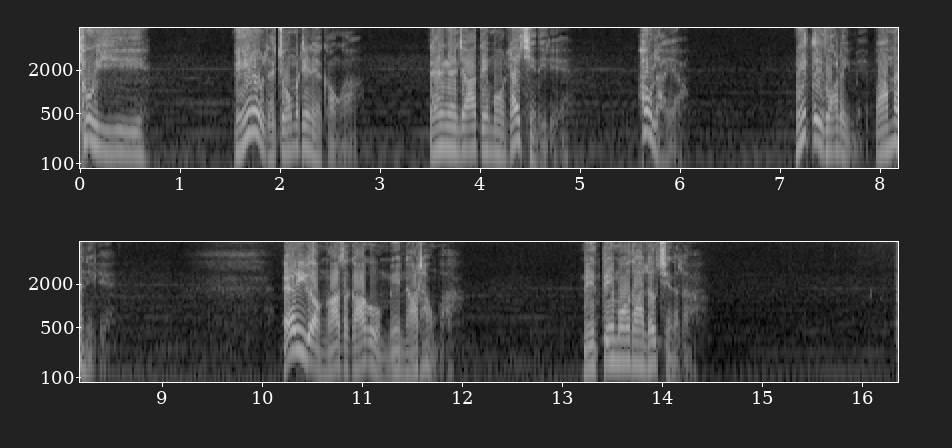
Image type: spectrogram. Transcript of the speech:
ထို့ကြီး မင်းတို့လက်ကြောမတင်တဲ့ကောင်ကနိုင်ငံသားအသင်းမောလိုက်ချင်သေးတယ်ဟုတ်လားယောမင်းသိသွားလိမ့်မယ်ဘာမှနေလေအဲ့ဒီတော့ငါစကားကိုမင်းနားထောင်ပါမင်းသင်းမောသားလှုပ်ချင်သလားဖ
